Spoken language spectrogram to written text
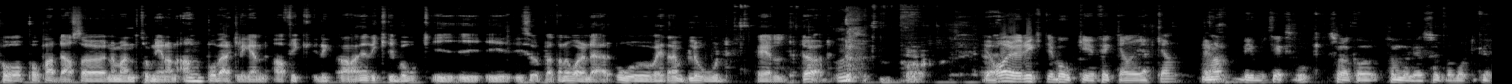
på, på padda. Alltså, när man tog ner någon app och verkligen ja, fick ja, en riktig bok i, i, i, i surfplattan. Då var den där. Och, vad heter den? Blod, eld, död. Jag har en riktig bok i fickan och jackan. En Ja. biblioteksbok som jag kommer förmodligen supa bort ikväll.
